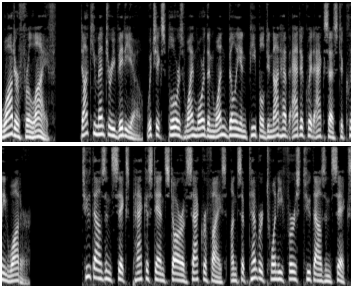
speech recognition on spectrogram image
Water for Life Documentary video, which explores why more than 1 billion people do not have adequate access to clean water. 2006 Pakistan Star of Sacrifice On September 21, 2006,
